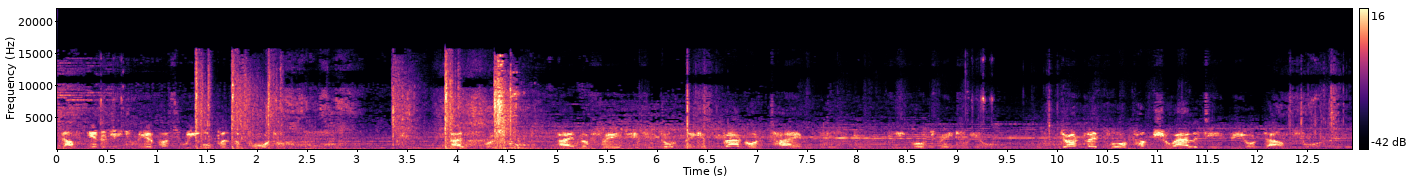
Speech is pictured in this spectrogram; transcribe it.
enough energy to help us reopen the portal. As for you, I'm afraid if you don't make it back on time, we won't wait for you. Don't let poor punctuality be your downfall.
